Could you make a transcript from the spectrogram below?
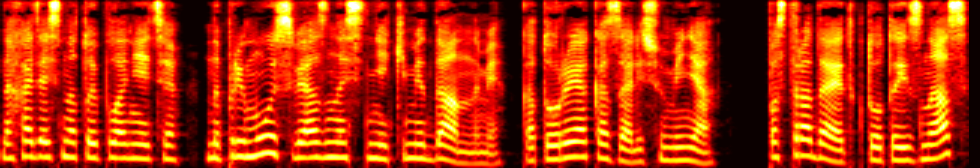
находясь на той планете, напрямую связана с некими данными, которые оказались у меня – Пострадает кто-то из нас,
